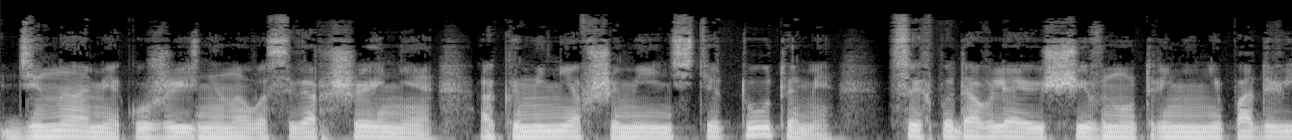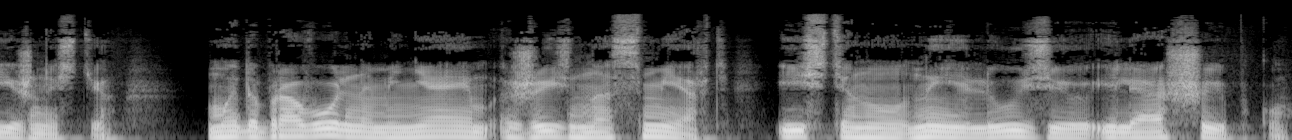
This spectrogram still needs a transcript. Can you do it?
динамику жизненного совершения окаменевшими институтами с их подавляющей внутренней неподвижностью, мы добровольно меняем жизнь на смерть, истину на иллюзию или ошибку.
